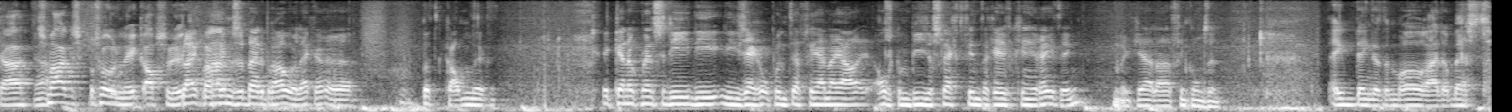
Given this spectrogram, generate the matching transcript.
Ja, Ja. smaak is persoonlijk, absoluut. blijkbaar maar- vinden ze het bij de brouwer lekker. Eh, dat kan. Ik- ken ook mensen die, die, die zeggen op hun tap van... Ja, nou ja, als ik een bier slecht vind, dan geef ik geen rating. Dan denk ik, ja, dat vind ik onzin. Ik denk dat een brouwerij er best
